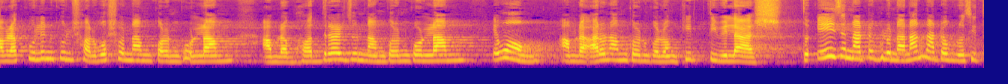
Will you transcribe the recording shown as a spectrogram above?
আমরা কুলিনকুল সর্বস্ব নামকরণ করলাম, আমরা ভদ্রার্জুন নামকরণ করলাম এবং আমরা আরও নামকরণ করলাম কীর্তিবিলাস। তো এই যে নাটকগুলো নানান নাটক রচিত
